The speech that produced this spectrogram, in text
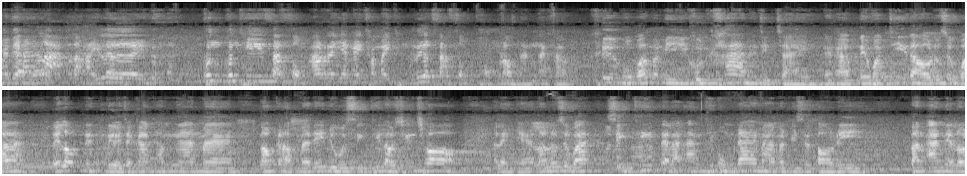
กันใหญ่ค่อข้างแล้วหลากหลายเลย คุณคุณทีสะสมอะไรยังไงทำไมถึงเลือกสะสมของเหล่านั้นนะครับ คือผมว่ามันมีคุณค่าทางจิตใจนะครับ ในวันที่เรารู้สึกว่าเฮ้ยเราเหน็ดเหนื่อยจากการทำงานมา เรากลับมาได้ดูสิ่งที่เราชื่นชอบอะไรเงี้ยแล้วรู้สึกว่าสิ่งที่แต่ละอันที่ผมได้มามันมีสตอรี่ บางอันเนี่ยเรา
